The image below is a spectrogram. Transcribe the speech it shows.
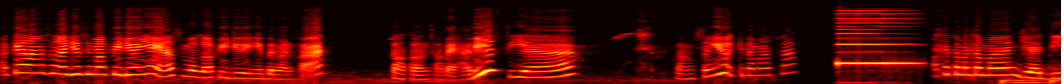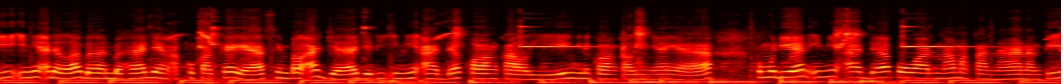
Oke, langsung aja simak videonya ya. Semoga video ini bermanfaat. Tonton sampai habis ya. Langsung yuk kita masak. Oke teman-teman, jadi ini adalah bahan-bahan yang aku pakai ya Simple aja, jadi ini ada kolang kaling, ini kolang kalingnya ya Kemudian ini ada pewarna makanan, nanti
